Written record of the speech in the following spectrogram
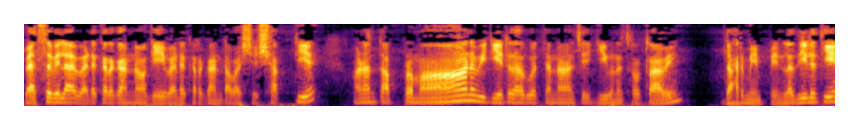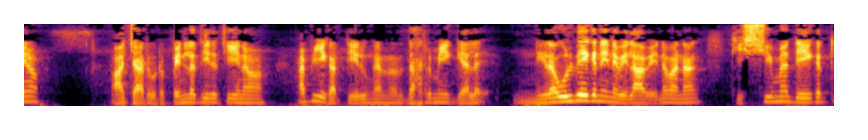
වැස්ස වෙලාවේ වැඩ කරගන්නා වගේ වැඩ කරගන්න අවශ්‍ය ශක්තිය අනන්ත අප්‍රමාණ විදියට සරුවචනාංශයේ ජීවන රටාවෙන් ධර්මයෙන් පෙන්ලා දීලා තියෙනවා. ආචාර්යවරු පෙන්ලා දීලා තියෙනවා. අපි ඒකත් තේරුම් ගන්න ධර්මයේ ගැල निराවුල් වේගන එන වෙලාව වෙනවනම් කිසිම දෙයකට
